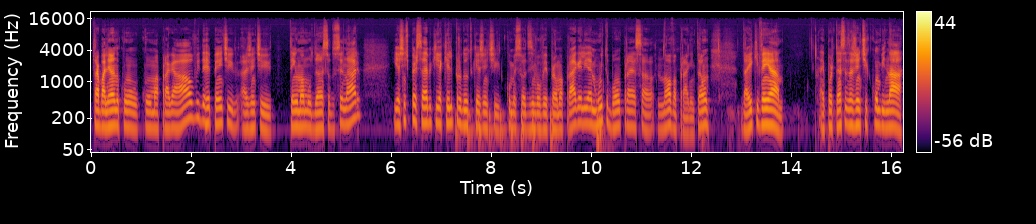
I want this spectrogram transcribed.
trabalhando com, com uma praga-alvo e, de repente, a gente tem uma mudança do cenário e a gente percebe que aquele produto que a gente começou a desenvolver para uma praga, ele é muito bom para essa nova praga. Então, daí que vem a, a importância da gente combinar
